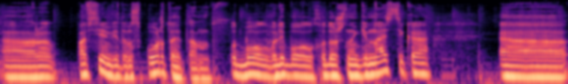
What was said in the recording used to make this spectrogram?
э, по всем видам спорта, там футбол, волейбол, художественная гимнастика, э,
